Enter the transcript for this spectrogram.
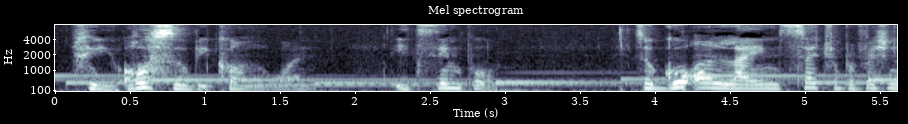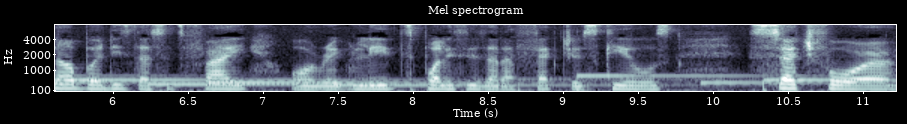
you also become one. It's simple. So go online, search for professional bodies that certify or regulate policies that affect your skills. Search for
